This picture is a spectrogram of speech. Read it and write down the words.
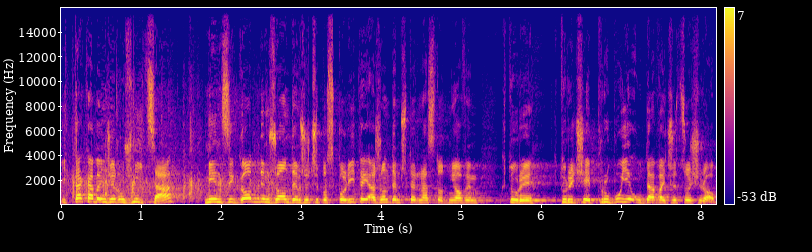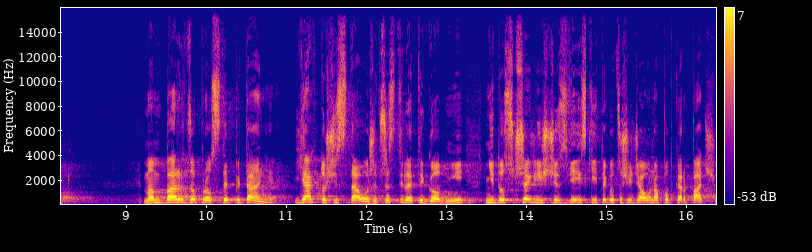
I taka będzie różnica między godnym rządem Rzeczypospolitej a rządem 14-dniowym, który, który dzisiaj próbuje udawać, że coś robi. Mam bardzo proste pytanie. Jak to się stało, że przez tyle tygodni nie dostrzegliście z wiejskiej tego, co się działo na Podkarpaciu?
